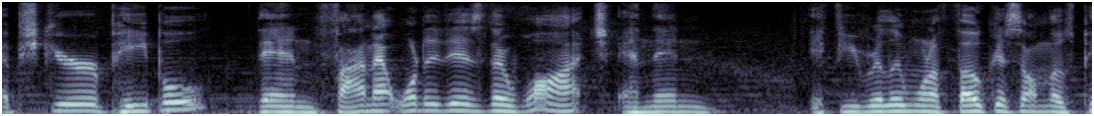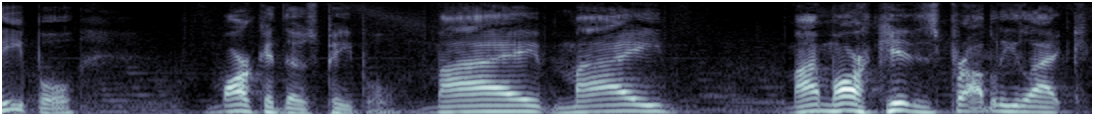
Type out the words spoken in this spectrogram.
obscure people, then find out what it is they watch. And then if you really want to focus on those people, market those people. My my my market is probably like,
